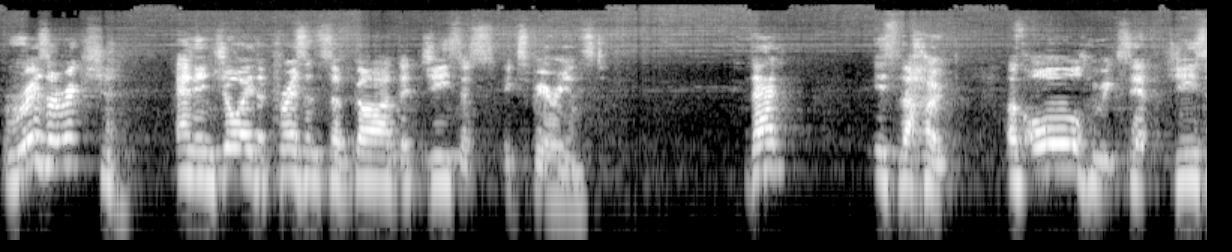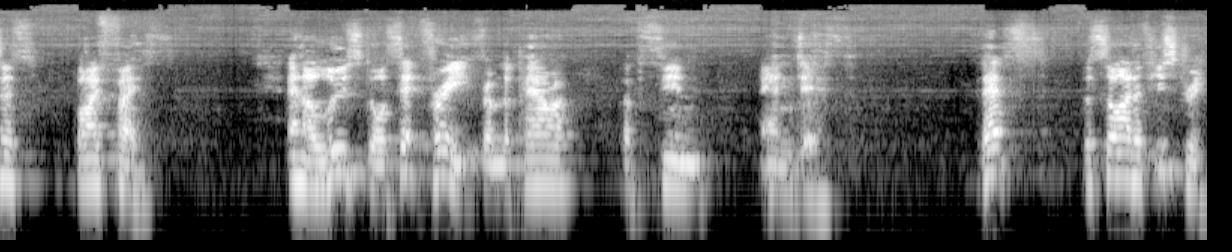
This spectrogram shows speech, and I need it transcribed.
resurrection and enjoy the presence of God that Jesus experienced. That is the hope of all who accept Jesus by faith and are loosed or set free from the power of sin and death. That's the side of history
